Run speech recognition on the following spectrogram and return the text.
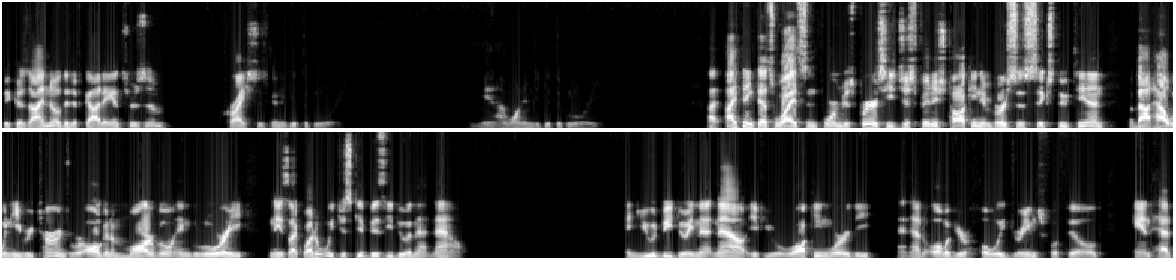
because I know that if God answers them, Christ is going to get the glory man, I want him to get the glory. I, I think that's why it's informed his prayers. He just finished talking in verses 6 through 10 about how when he returns, we're all going to marvel and glory. And he's like, why don't we just get busy doing that now? And you would be doing that now if you were walking worthy and had all of your holy dreams fulfilled and had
